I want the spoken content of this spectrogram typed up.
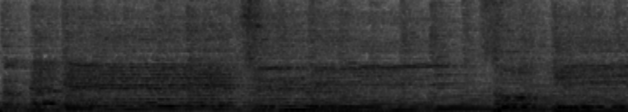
명량의 주님 손길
